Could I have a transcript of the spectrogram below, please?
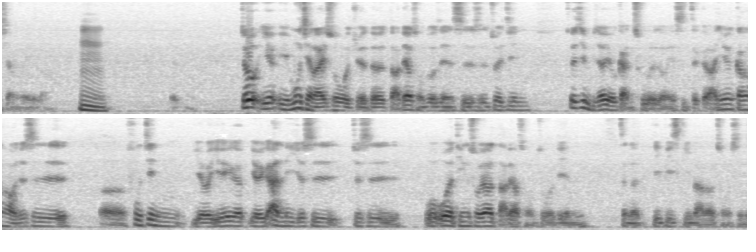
响而已了。嗯，就以以目前来说，我觉得打掉重做这件事是最近最近比较有感触的东西是这个啊，因为刚好就是呃附近有有一个有一个案例，就是就是我我有听说要打掉重做，连整个 DB schema 都重新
